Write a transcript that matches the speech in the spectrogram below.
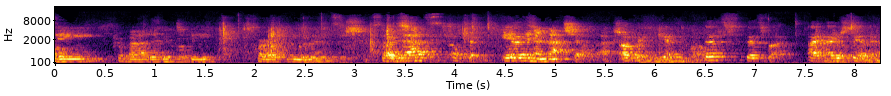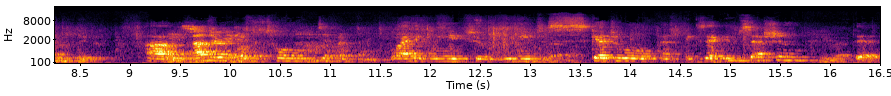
they provided it to be per units. So that's Okay. it in a nutshell, actually. Okay, yeah, that's, that's fine. I I understand that. The Um, other is a total different thing. Well, I think we need to, we need to schedule an executive session that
